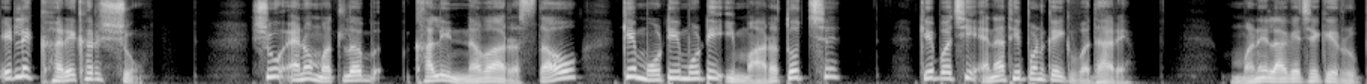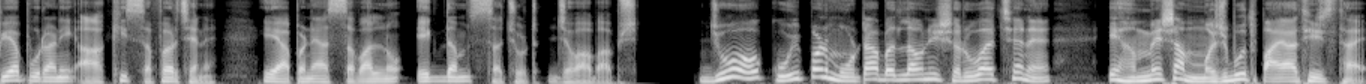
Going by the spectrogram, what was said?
એટલે ખરેખર શું? શું એનો મતલબ ખાલી નવા રસ્તાઓ કે મોટી મોટી ઇમારતો જ છે? કે પછી એનાથી પણ કંઈક વધારે? મને લાગે છે કે રૂપિયાપુરાની આખી સફર છે ને, એ આપણને આ સવાલનો એકદમ સચોટ જવાબ આપશે. જુઓ, કોઈ પણ મોટા બદલાવની શરૂઆત છે ને, એ હંમેશા મજબૂત પાયાથી જ થાય.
